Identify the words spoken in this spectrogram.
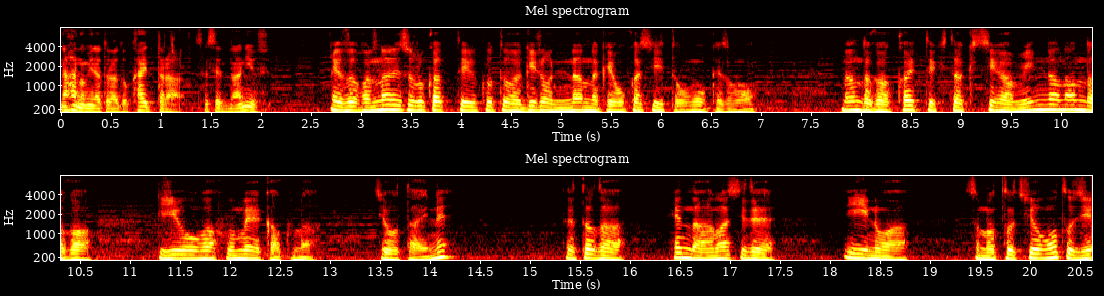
那覇の港など帰ったら先生何をしいやだから何するかっていうことが議論になんなきゃおかしいと思うけどもなんだか帰ってきた基地がみんななんだか利用が不明確な状態ね。でただ変な話でいいのはその土地を元地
